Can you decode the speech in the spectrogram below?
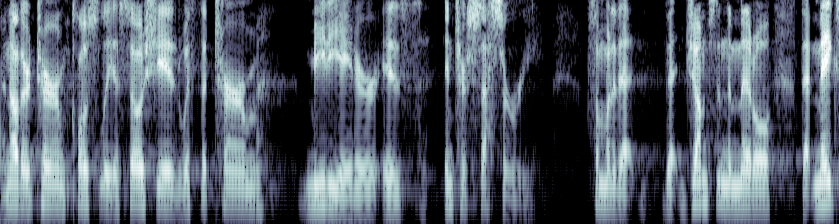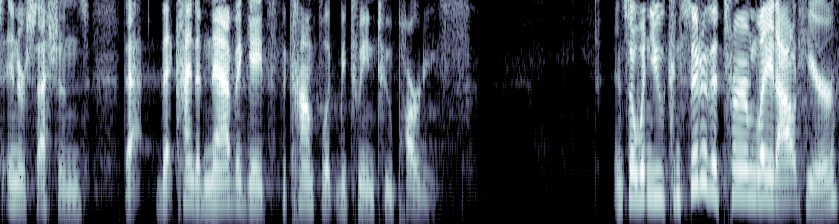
Another term closely associated with the term mediator is intercessory. Somebody that, that jumps in the middle, that makes intercessions, that, that kind of navigates the conflict between two parties. And so, when you consider the term laid out here,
